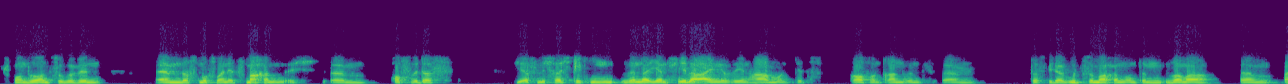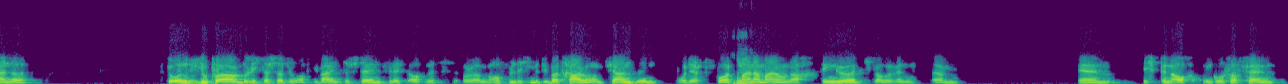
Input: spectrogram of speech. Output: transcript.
Sponsoren zu gewinnen. Ähm, das muss man jetzt machen. Ich ähm, hoffe, dass die öffentlich-rechtlichen Sender ihren Fehler eingesehen haben und jetzt drauf und dran sind, ähm, das wieder gut zu machen und im Sommer ähm, eine für uns super Berichterstattung auf die Beine zu stellen, vielleicht auch mit oder hoffentlich mit Übertragung im Fernsehen, wo der Sport meiner Meinung nach hingehört. Ich glaube, wenn ähm, ähm, ich bin auch ein großer Fan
